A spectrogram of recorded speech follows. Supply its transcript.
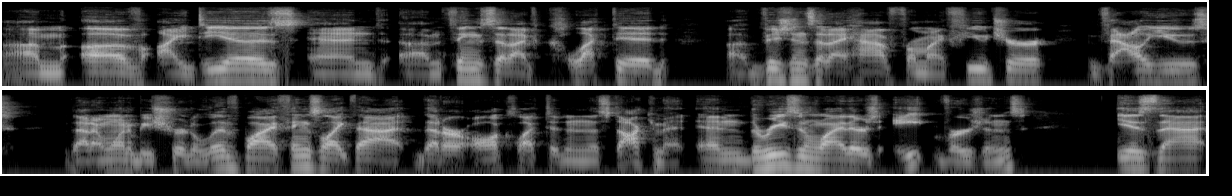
um, of ideas and um, things that I've collected, uh, visions that I have for my future, values that I want to be sure to live by, things like that, that are all collected in this document. And the reason why there's eight versions is that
